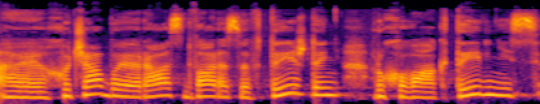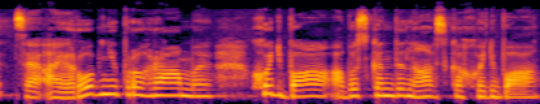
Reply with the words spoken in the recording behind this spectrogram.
Е, Хоча б раз-два рази в тиждень рухова активність це аеробні програми, ходьба або скандинавська ходьба,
